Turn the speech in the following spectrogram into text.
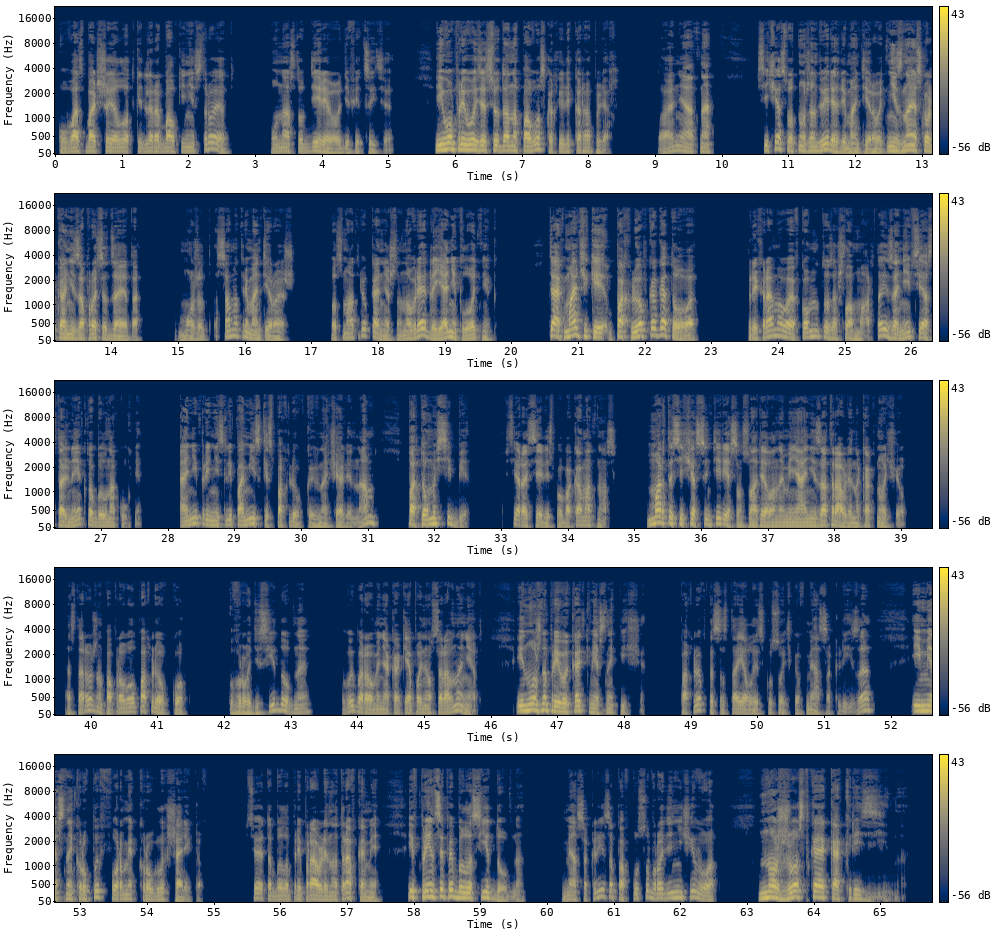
У вас большие лодки для рыбалки не строят? У нас тут дерево в дефиците. Его привозят сюда на повозках или кораблях. Понятно. Сейчас вот нужно двери ремонтировать. Не знаю, сколько они запросят за это. Может, сам отремонтируешь? Посмотрю, конечно, но вряд ли я не плотник. Так, мальчики, похлебка готова. Прихрамывая, в комнату зашла Марта, и за ней все остальные, кто был на кухне. Они принесли по миске с похлебкой вначале нам, потом и себе. Все расселись по бокам от нас. Марта сейчас с интересом смотрела на меня, а не затравлена, как ночью. Осторожно попробовал похлебку. Вроде съедобная. Выбора у меня, как я понял, все равно нет. И нужно привыкать к местной пище. Похлебка состояла из кусочков мяса клиза и местной крупы в форме круглых шариков. Все это было приправлено травками и, в принципе, было съедобно. Мясо клиза по вкусу вроде ничего, но жесткое, как резина.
